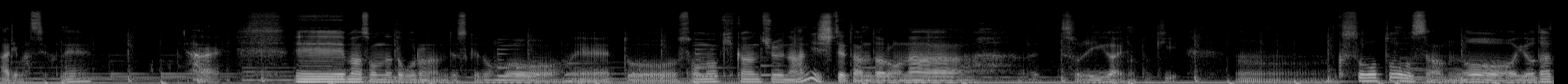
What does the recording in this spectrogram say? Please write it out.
ありますよね。はい。えー、まあそんなところなんですけども、えっ、ー、とその期間中何してたんだろうなそれ以外の時。うんクソお父さんのよだっ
